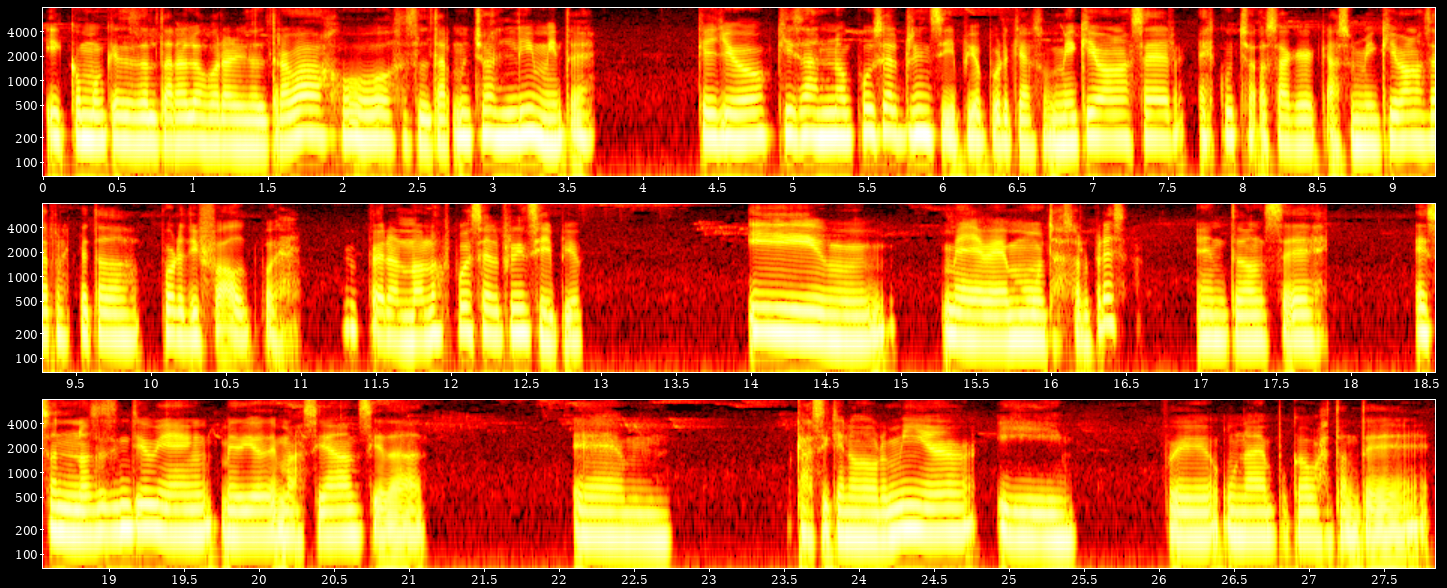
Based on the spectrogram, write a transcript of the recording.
y como que se saltara los horarios del trabajo, se saltaran muchos límites que yo quizás no puse al principio porque asumí que iban a ser escuchados, o sea, que asumí que iban a ser respetados por default, pues, pero no los puse al principio. Y me llevé mucha sorpresa. Entonces, eso no se sintió bien, me dio demasiada ansiedad. Eh, casi que no dormía y fue una época bastante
